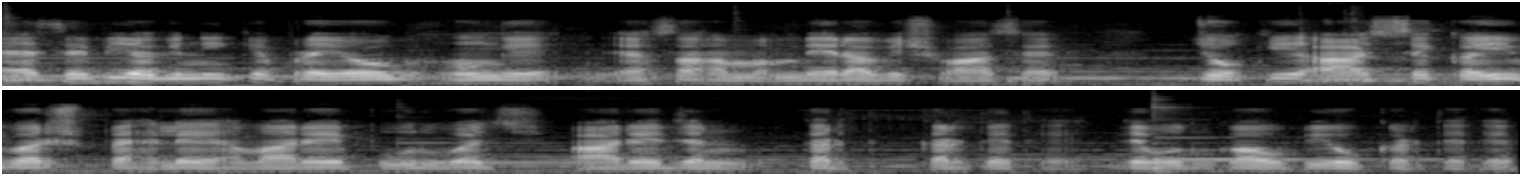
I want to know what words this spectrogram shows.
ऐसे भी अग्नि के प्रयोग होंगे, ऐसा हम, मेरा विश्वास है। जो कि आज से कई वर्ष पहले हमारे पूर्वज आर्यजन कर, करते थे जब उनका उपयोग करते थे।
